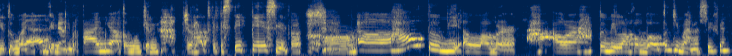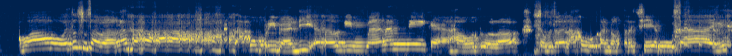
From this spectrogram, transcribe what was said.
gitu banyak Ya. mungkin yang bertanya atau mungkin curhat tipis-tipis gitu. Eh, how to be a lover, Ha- or to be lovable tuh gimana sih Vin? Wow itu susah banget aku pribadi atau gimana nih kayak how to love kebetulan aku bukan dokter cinta gitu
